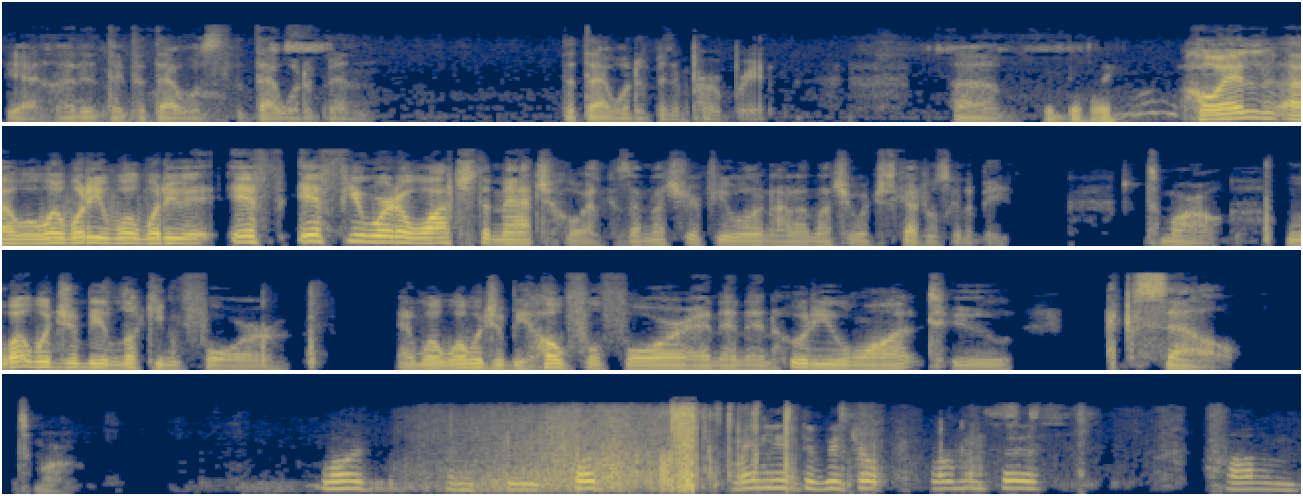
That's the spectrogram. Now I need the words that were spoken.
Yeah, I didn't think that that was that, that would have been that that would have been appropriate. Um, Joel, uh, what, what do you what, what do you if if you were to watch the match, Joel? Because I'm not sure if you will or not. I'm not sure what your schedule is going to be tomorrow. What would you be looking for, and what what would you be hopeful for, and and, and who do you want to excel tomorrow? See. Mainly individual performances. Um,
